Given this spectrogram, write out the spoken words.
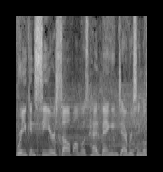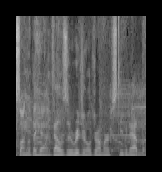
where you can see yourself almost headbanging to every single song that they have. That was the original drummer, Steven Adler,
